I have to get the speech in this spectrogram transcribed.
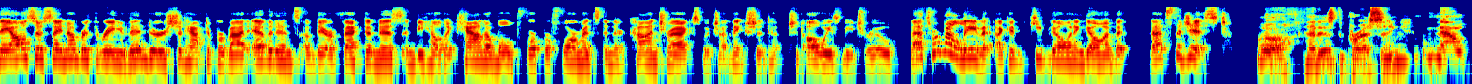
they also say number three, vendors should have to provide evidence of their effectiveness and be held accountable for performance in their contracts, which I think should should always be true. That's where I'm going to leave it. I could keep going and going, but that's the gist. Oh, that is depressing. Now,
